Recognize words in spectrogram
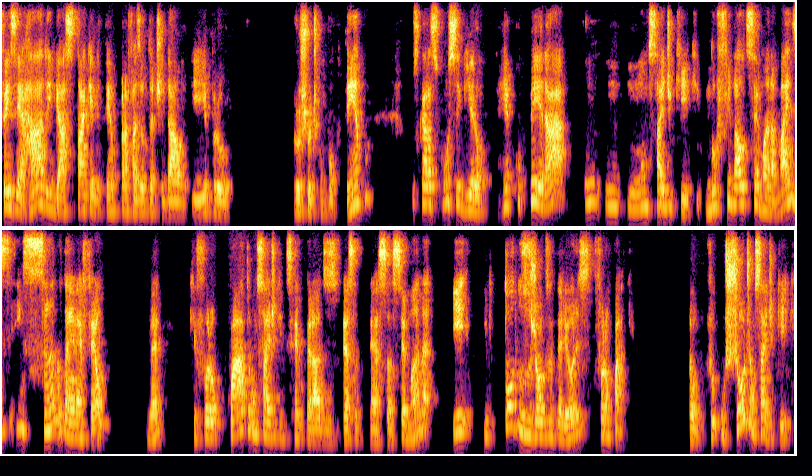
fez errado em gastar aquele tempo para fazer o touchdown e ir para o chute com pouco tempo. Os caras conseguiram recuperar um, um, um onside kick no final de semana mais insano da NFL, né? que foram quatro onside kicks recuperados essa, essa semana e em todos os jogos anteriores foram quatro. Então, o show de onside kick,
